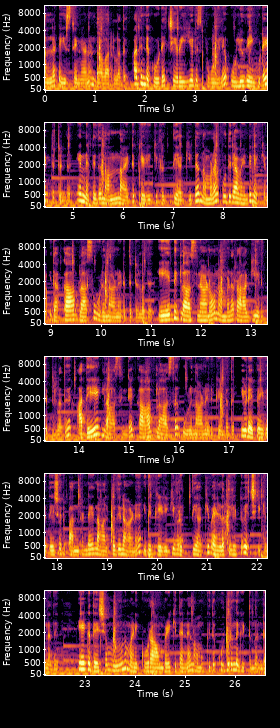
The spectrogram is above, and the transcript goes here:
നല്ല ടേസ്റ്റ് തന്നെയാണ് ഉണ്ടാവാറുള്ളത്. അതിന്റെ കൂടെ ചെറിയൊരു സ്പൂണിൽ ഉലുവയും കൂടെ ഇട്ടിട്ടുണ്ട്. എന്നിട്ട് ഇത് നന്നായിട്ട് കഴുകി വൃത്തിയാക്കിയിട്ട് നമ്മൾ കുതിരാൻ വേണ്ടി വെക്കണം. ഇതൊക്കെ ആ ഗ്ലാസ് ഉഴുന്നാണ് എടുത്തിട്ടുള്ളത്. ഏത് ഗ്ലാസ്സിനാണോ നമ്മൾ റാഗി എടുത്തിട്ടുള്ളത് അതേ ഗ്ലാസിന്റെ കാ ഗ്ലാസ് ഉഴുന്നാണ് എടുക്കേണ്ടത്. ഇവിടെ ഇപ്പൊ ഏകദേശം ഒരു പന്ത്രണ്ട് നാൽപ്പതിനാണ് ഇത് കഴുകി വൃത്തിയാക്കി വെള്ളത്തിലിട്ട് വെച്ചിരിക്കുന്നത്. ഏകദേശം മൂന്ന് മണിക്കൂർ ആവുമ്പോഴേക്ക് തന്നെ നമുക്കിത് കുതിർന്ന് കിട്ടുന്നുണ്ട്.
